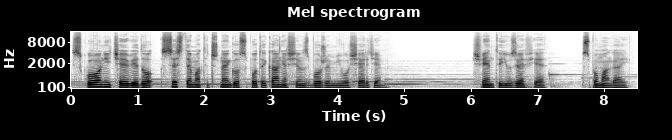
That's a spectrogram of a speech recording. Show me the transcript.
skłoni Ciebie do systematycznego spotykania się z Bożym miłosierdziem. Święty Józefie, wspomagaj.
